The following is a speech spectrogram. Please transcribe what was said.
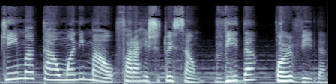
Quem matar um animal fará restituição, vida por vida.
